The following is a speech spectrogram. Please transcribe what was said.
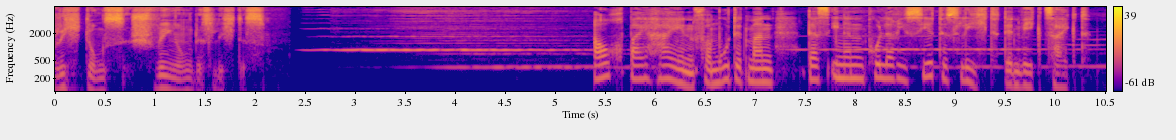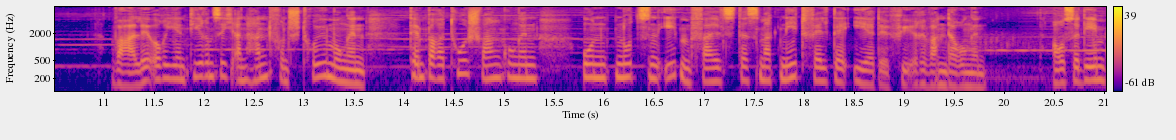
Richtungsschwingung des Lichtes. Auch bei Haien vermutet man, dass ihnen polarisiertes Licht den Weg zeigt. Wale orientieren sich anhand von Strömungen, Temperaturschwankungen und nutzen ebenfalls das Magnetfeld der Erde für ihre Wanderungen. Außerdem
